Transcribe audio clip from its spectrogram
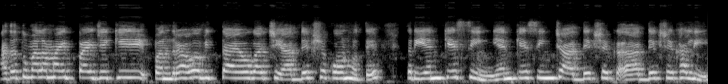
आता तुम्हाला माहीत पाहिजे की पंधरावं वित्त आयोगाचे अध्यक्ष कोण होते? तर N K Singh. N K सिंगच्या अध्यक्ष अध्यक्षेखाली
